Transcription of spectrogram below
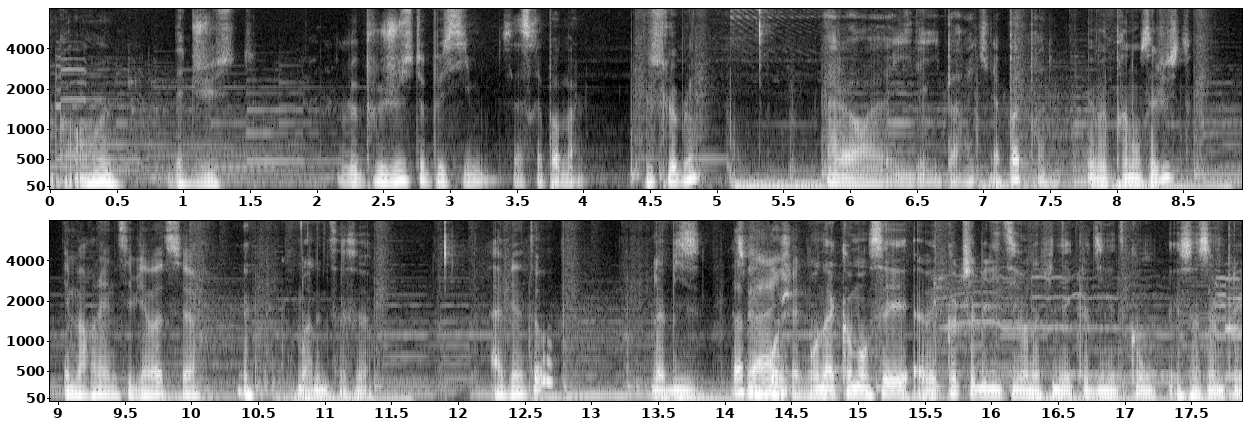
Encore heureux. D'être juste. Le plus juste possible, ça serait pas mal. Juste le blanc? Alors, euh, il, il paraît qu'il n'a pas de prénom. Et votre prénom, c'est juste? Et Marlène, c'est bien votre sœur. Marlène, sa sœur. À bientôt. La bise. Bye Semaine bye. prochaine. On a commencé avec Coachability, on a fini avec le dîner de con, et ça, ça me plaît.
